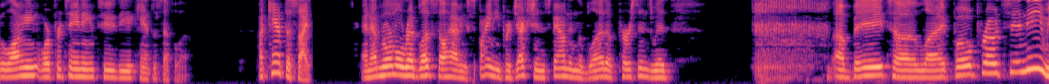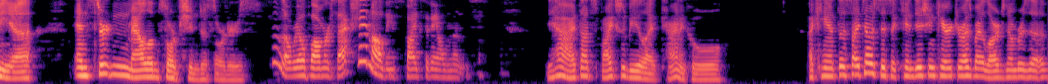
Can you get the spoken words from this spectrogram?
Belonging or pertaining to the acanthocephala. Acanthocyte, an abnormal red blood cell having spiny projections found in the blood of persons with abetalipoproteinemia and certain malabsorption disorders. This is a real bummer section, all these spikes and ailments. Yeah, I thought spikes would be like kind of cool. Acanthocytosis, a condition characterized by large numbers of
